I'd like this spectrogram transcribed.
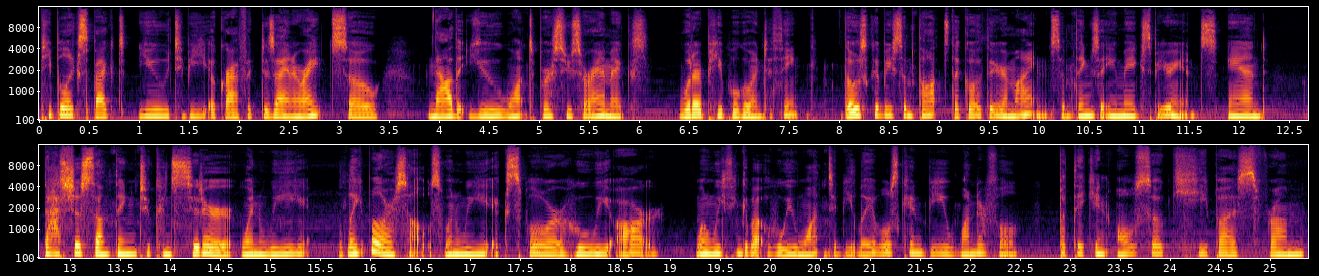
People expect you to be a graphic designer, right? So now that you want to pursue ceramics, what are people going to think? Those could be some thoughts that go through your mind, some things that you may experience. And that's just something to consider when we label ourselves, when we explore who we are, when we think about who we want to be. Labels can be wonderful, but they can also keep us from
